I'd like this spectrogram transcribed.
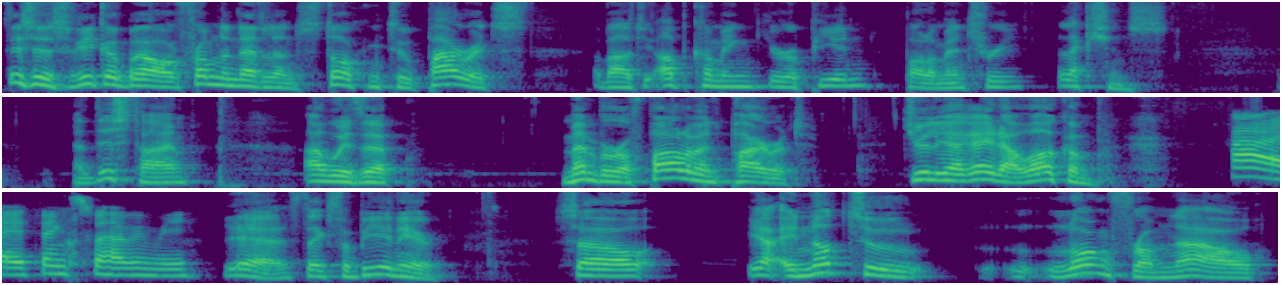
This is Rico Brouwer from the Netherlands talking to pirates about the upcoming European parliamentary elections. And this time I'm with a member of parliament pirate, Julia Reda. Welcome. Hi, thanks for having me. Yeah, thanks for being here. So, yeah, in not too long from now,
